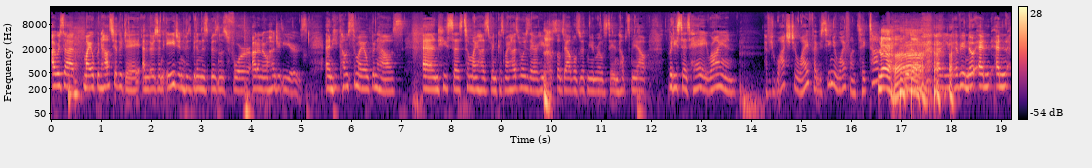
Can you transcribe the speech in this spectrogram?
I was at my open house the other day, and there's an agent who's been in this business for, I don't know, 100 years. And he comes to my open house and he says to my husband, because my husband was there, he also dabbles with me in real estate and helps me out. But he says, Hey, Ryan, have you watched your wife? Have you seen your wife on TikTok? Ah. have you have you know and and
